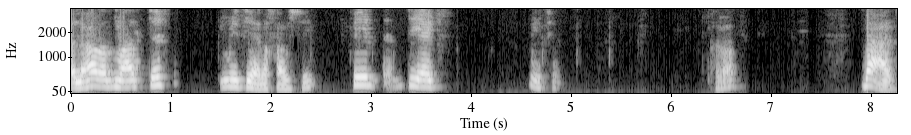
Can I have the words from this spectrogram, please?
العرض مالته 250 في dx 200 تمام؟ بعد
